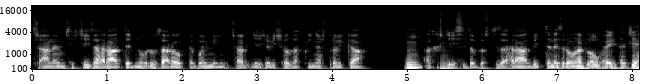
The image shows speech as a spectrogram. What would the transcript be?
třeba nevím, si chtějí zahrát jednu hru za rok, nebo jim méně třeba vidět, že vyšel Zaklínač trojka mm, a chtějí mm. si to prostě zahrát, byť ten je zrovna dlouhý, takže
